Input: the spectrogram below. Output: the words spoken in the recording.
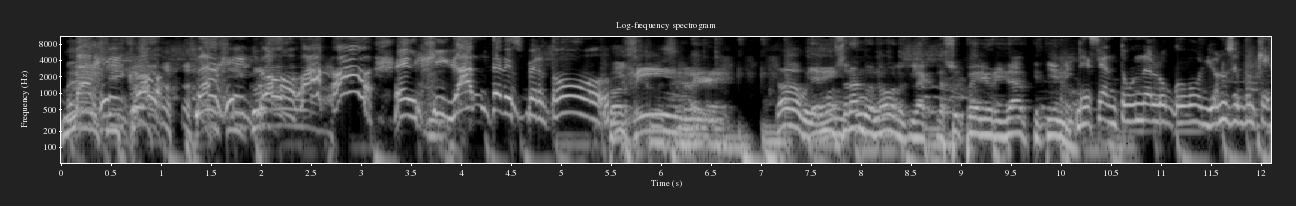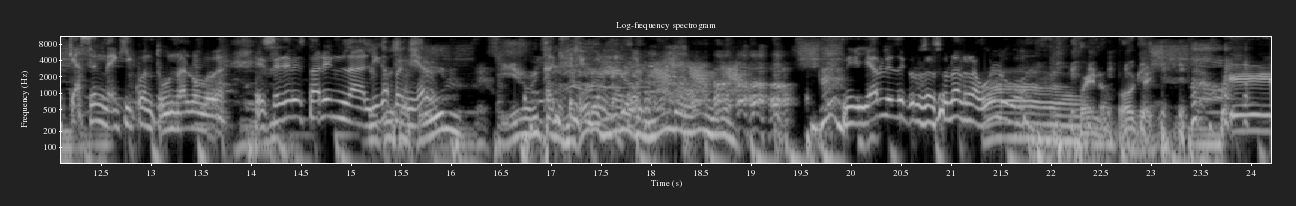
¡México! ¡México! ¡Ajá! ¡El gigante despertó! Por fin, güey. Demostrando, ¿no? La, la superioridad que tiene. Ese Antuna, loco, yo no sé por qué, ¿qué hace en México Antuna, loco? Ese debe estar en la Liga Premier. Sí, Rorito, las mejores ligas del mundo, Ron. Ni le hables de Cruz Azul al Raúl. Ah, Bueno, ok. Eh,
